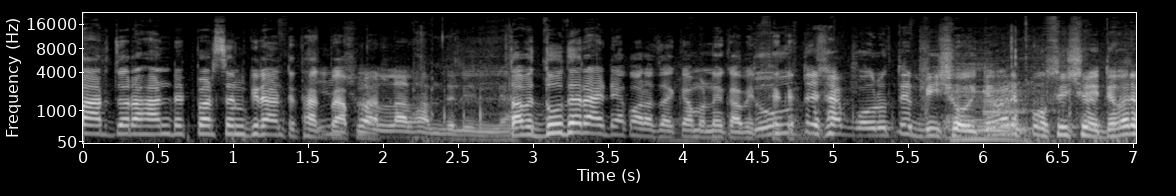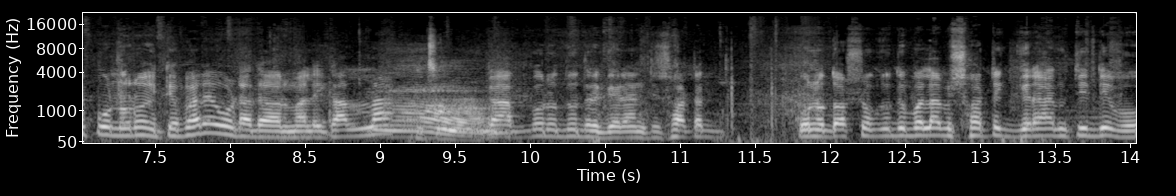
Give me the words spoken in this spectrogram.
বার জোড়া হান্ড্রেড পার্সেন্ট গ্যারান্টি থাকবে আপনার। আল্লাহ আলহামদুলিল্লাহ। তবে দুধের আইডিয়া করা যায় কেমন গাবির থেকে দুধ সব গরুতে বিশ হইতে পারে পঁচিশ হইতে পারে পনেরো হইতে পারে ওটা দেওয়ার মালিক আল্লাহ। গাব গরু দুধের গ্যারান্টি সঠিক কোনো দর্শক যদি বলে আমি সঠিক গ্যারান্টি দেবো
